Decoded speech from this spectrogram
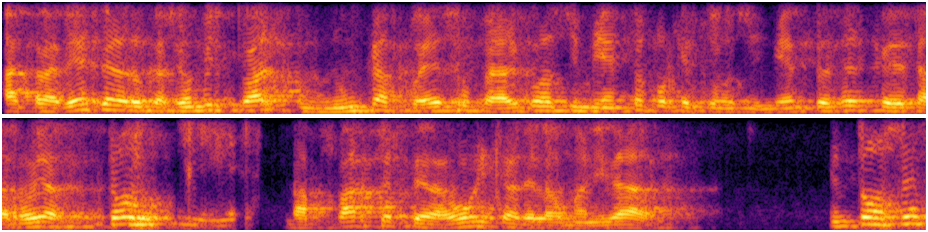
a través de la educación virtual, nunca puede superar el conocimiento porque el conocimiento es el que desarrolla toda la parte pedagógica de la humanidad. Entonces,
